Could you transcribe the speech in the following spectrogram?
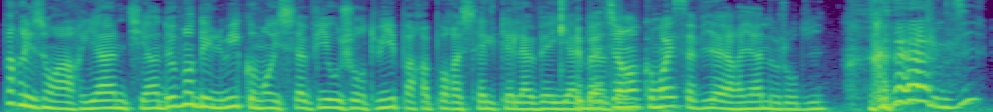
parlez-en à Ariane, tiens, demandez-lui comment est sa vie aujourd'hui par rapport à celle qu'elle avait il y a eh ben, tiens, comment est sa vie à Ariane aujourd'hui?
